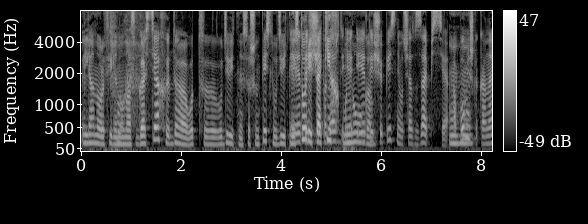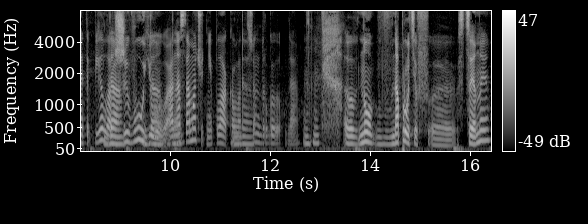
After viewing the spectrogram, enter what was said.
Элеонора Филина у Фух. нас в гостях. И да, вот э, удивительная совершенно песня, И удивительная это история. ещё, Таких подожди, и- много. И, это еще песня вот сейчас в записи. А Мгм. помнишь, как она это пела Да, вживую? да, она да. сама чуть не плакала. Да. Совершенно другое, да. Э, Но напротив э, сцены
